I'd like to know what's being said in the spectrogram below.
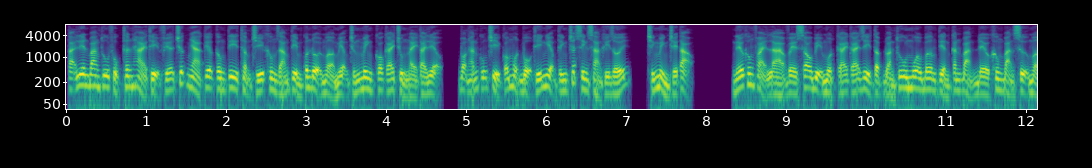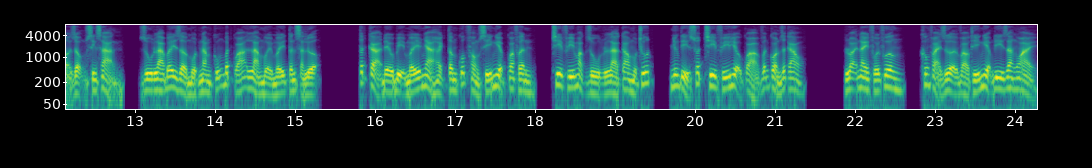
Tại liên bang thu phục thân hải thị phía trước nhà kia công ty thậm chí không dám tìm quân đội mở miệng chứng minh có cái chủng này tài liệu, bọn hắn cũng chỉ có một bộ thí nghiệm tính chất sinh sản khí giới, chính mình chế tạo. Nếu không phải là về sau bị một cái cái gì tập đoàn thu mua bơm tiền căn bản đều không bản sự mở rộng sinh sản, dù là bây giờ một năm cũng bất quá là mười mấy tấn sản lượng tất cả đều bị mấy nhà hạch tâm quốc phòng xí nghiệp qua phân, chi phí mặc dù là cao một chút, nhưng tỷ suất chi phí hiệu quả vẫn còn rất cao. Loại này phối phương, không phải dựa vào thí nghiệm đi ra ngoài,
